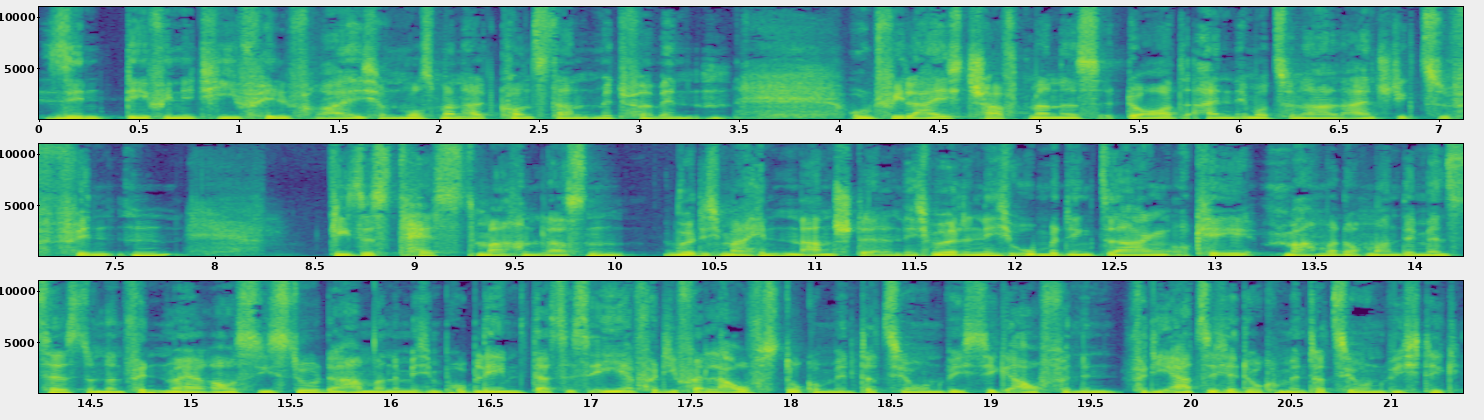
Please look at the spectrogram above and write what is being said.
sind definitiv hilfreich und muss man halt konstant mitverwenden. Und vielleicht schafft man es, dort einen emotionalen Einstieg zu finden, dieses Test machen lassen, würde ich mal hinten anstellen. Ich würde nicht unbedingt sagen, okay, machen wir doch mal einen Demenztest und dann finden wir heraus, siehst du, da haben wir nämlich ein Problem. Das ist eher für die Verlaufsdokumentation wichtig, auch für, den, für die ärztliche Dokumentation wichtig.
